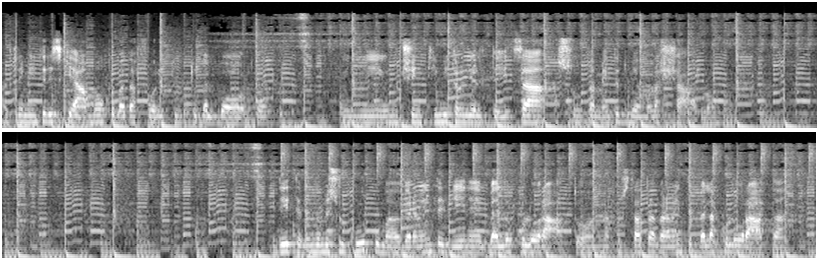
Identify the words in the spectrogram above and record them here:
altrimenti rischiamo che vada fuori tutto dal bordo. Quindi un centimetro di altezza assolutamente dobbiamo lasciarlo. Vedete avendo messo il curcuma veramente viene bello colorato una crostata veramente bella colorata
